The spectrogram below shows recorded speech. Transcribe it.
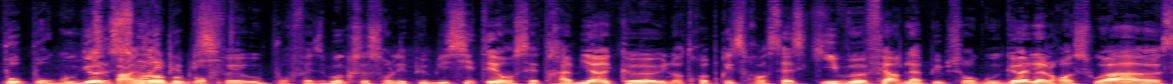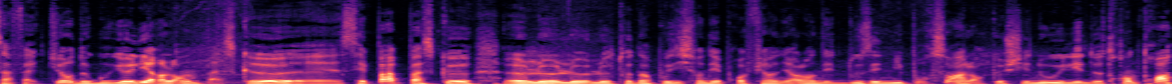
pour, pour Google, par exemple, ou pour, ou pour, Facebook, ce sont les publicités. On sait très bien qu'une entreprise française qui veut faire de la pub sur Google, elle reçoit euh, sa facture de Google Irlande parce que euh, c'est pas parce que euh, le, le, le, taux d'imposition des profits en Irlande est de 12,5%, alors que chez nous, il est de 33%.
